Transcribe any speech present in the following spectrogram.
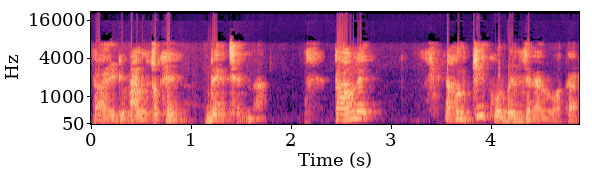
তারা এটি ভালো চোখে দেখছেন না। তাহলে এখন কি করবেন জেনারেল ওয়াকার?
